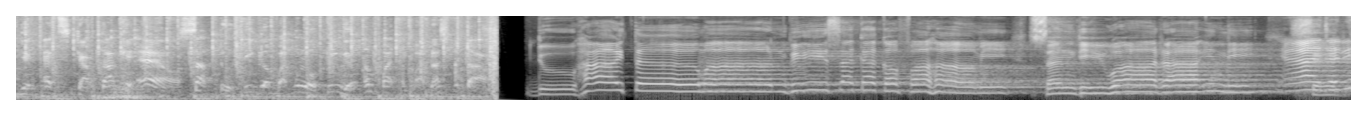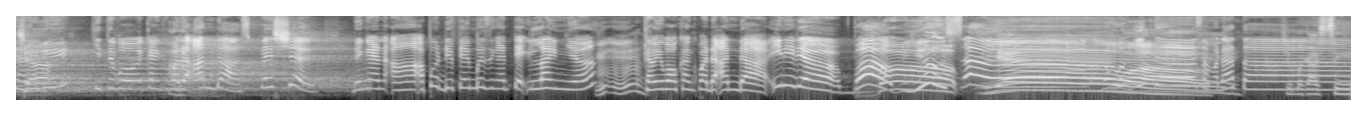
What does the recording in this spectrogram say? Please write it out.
je X Carta KL Sabtu 3.40 hingga 4.14 petang Duhai teman, bisakah kau fahami sandiwara ini? Ya, jadi hari Sejak- ini kita bawakan kepada anda special dengan uh, apa dia famous dengan tagline-nya. Mm-mm. Kami bawakan kepada anda. Ini dia Bob, Bob. Yusuf. Yeah, Bob wow. kita, selamat datang. Terima kasih,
